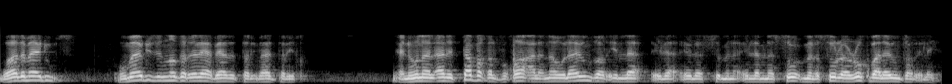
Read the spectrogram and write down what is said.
وهذا ما يجوز. وما يجوز النظر إليها بهذه الطريقة, بهذه الطريقة. يعني هنا الآن اتفق الفقهاء على أنه لا ينظر إلا إلى إلى إلا من السور من السور الركبة لا ينظر إليه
